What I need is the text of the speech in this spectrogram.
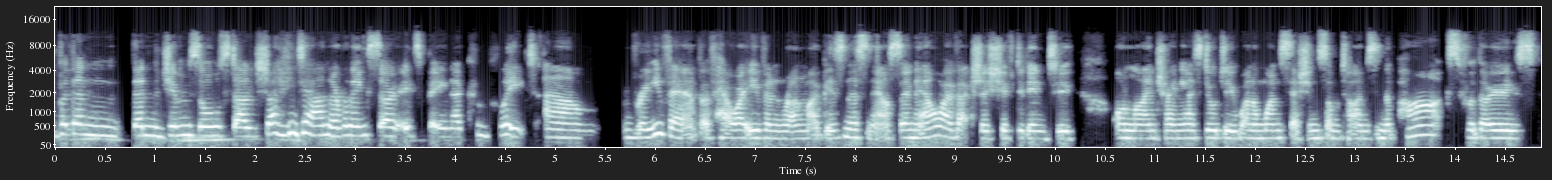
but then then the gyms all started shutting down and everything. So it's been a complete um, revamp of how i even run my business now. So now i've actually shifted into online training. I still do one-on-one sessions sometimes in the parks for those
